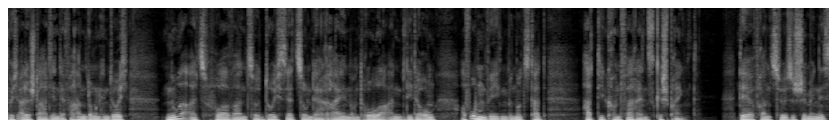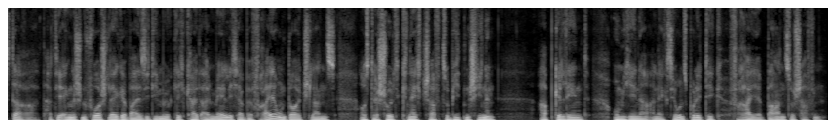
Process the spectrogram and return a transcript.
durch alle Stadien der Verhandlungen hindurch nur als Vorwand zur Durchsetzung der Reihen und roher Angliederung auf Umwegen benutzt hat, hat die Konferenz gesprengt. Der französische Ministerrat hat die englischen Vorschläge, weil sie die Möglichkeit allmählicher Befreiung Deutschlands aus der Schuldknechtschaft zu bieten schienen, abgelehnt, um jener Annexionspolitik freie Bahn zu schaffen.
